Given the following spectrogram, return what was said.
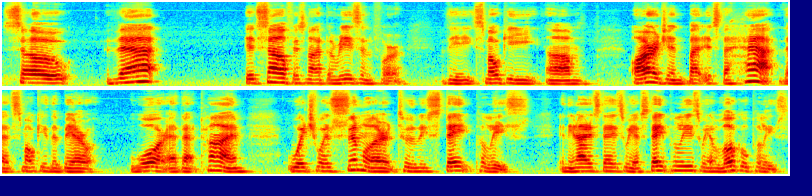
So that itself is not the reason for the Smokey um, origin, but it's the hat that Smokey the Bear wore at that time, which was similar to the state police. In the United States, we have state police, we have local police.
